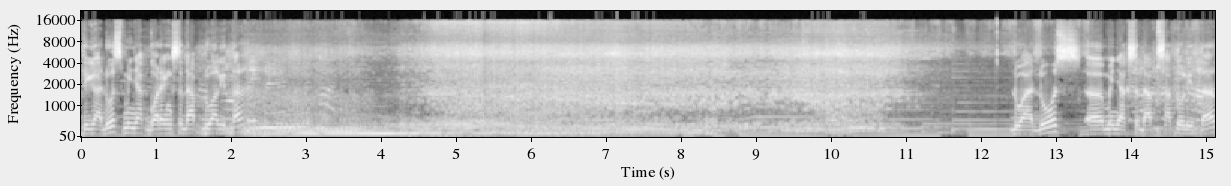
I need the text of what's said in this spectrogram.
tiga dus minyak goreng sedap 2 liter dua dus eh, minyak sedap 1 liter.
